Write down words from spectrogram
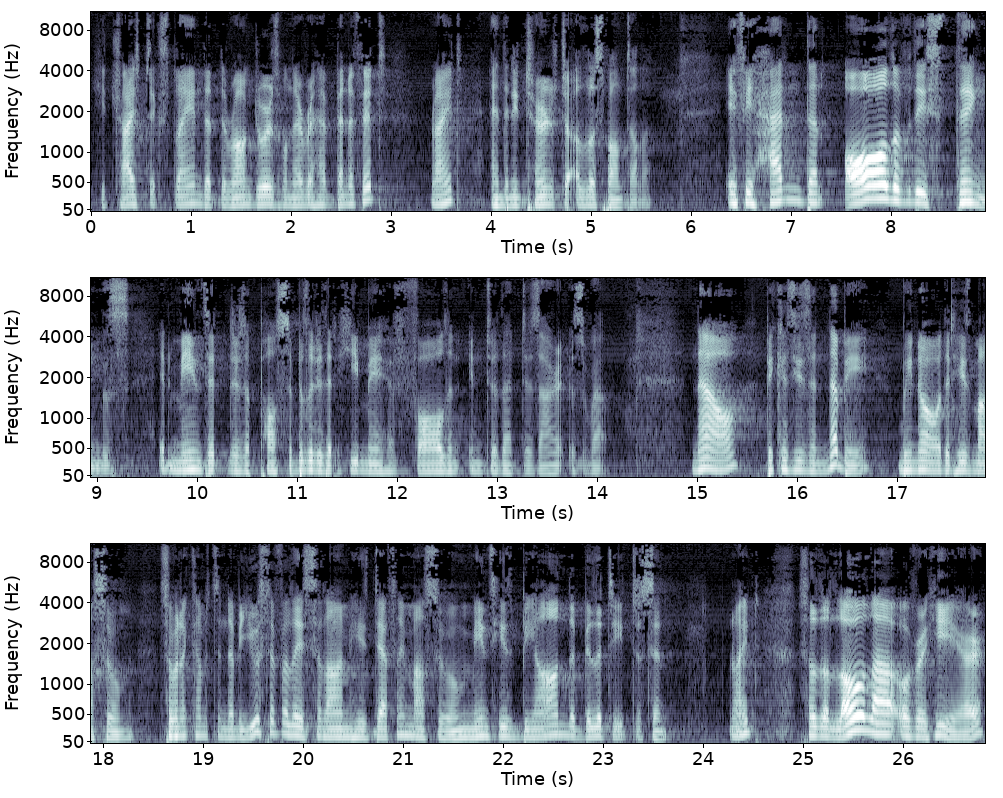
He tries to explain that the wrongdoers will never have benefit, right? And then he turns to Allah subhanahu wa ta'ala. If he hadn't done all of these things, it means that there's a possibility that he may have fallen into that desire as well. Now, because he's a Nabi, we know that he's Masum. So when it comes to Nabi Yusuf alayhi salam, he's definitely Masum, means he's beyond the ability to sin. Right? So the Lola over here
